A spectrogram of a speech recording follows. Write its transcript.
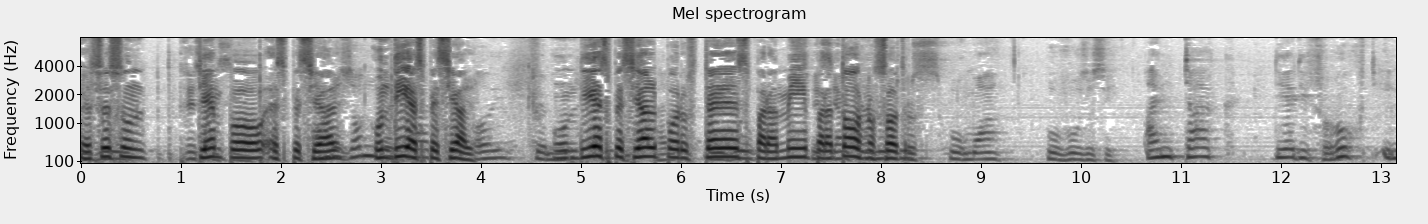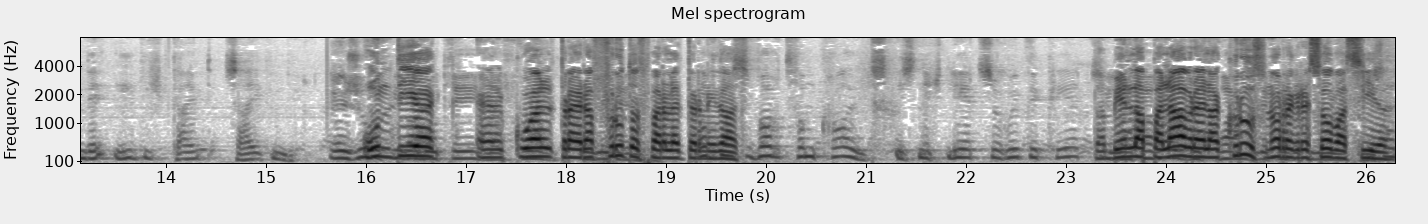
Ese es un tiempo especial, un día especial. Un día especial por ustedes, para mí, para todos nosotros. Un Un día en el cual traerá frutos para la eternidad. También la palabra de la cruz no regresó es vacía,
